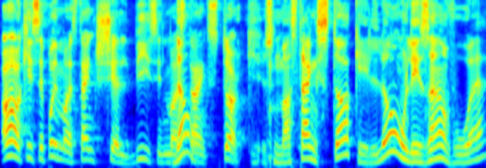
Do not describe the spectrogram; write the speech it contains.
Ah, OK, c'est pas une Mustang Shelby, c'est une Mustang stock. C'est une Mustang stock, et là, on les envoie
